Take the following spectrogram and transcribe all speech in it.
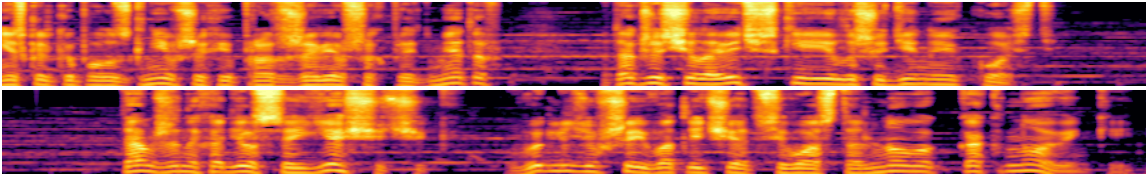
Несколько полусгнивших и проржавевших предметов, а также человеческие и лошадиные кости. Там же находился ящичек, выглядевший, в отличие от всего остального, как новенький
